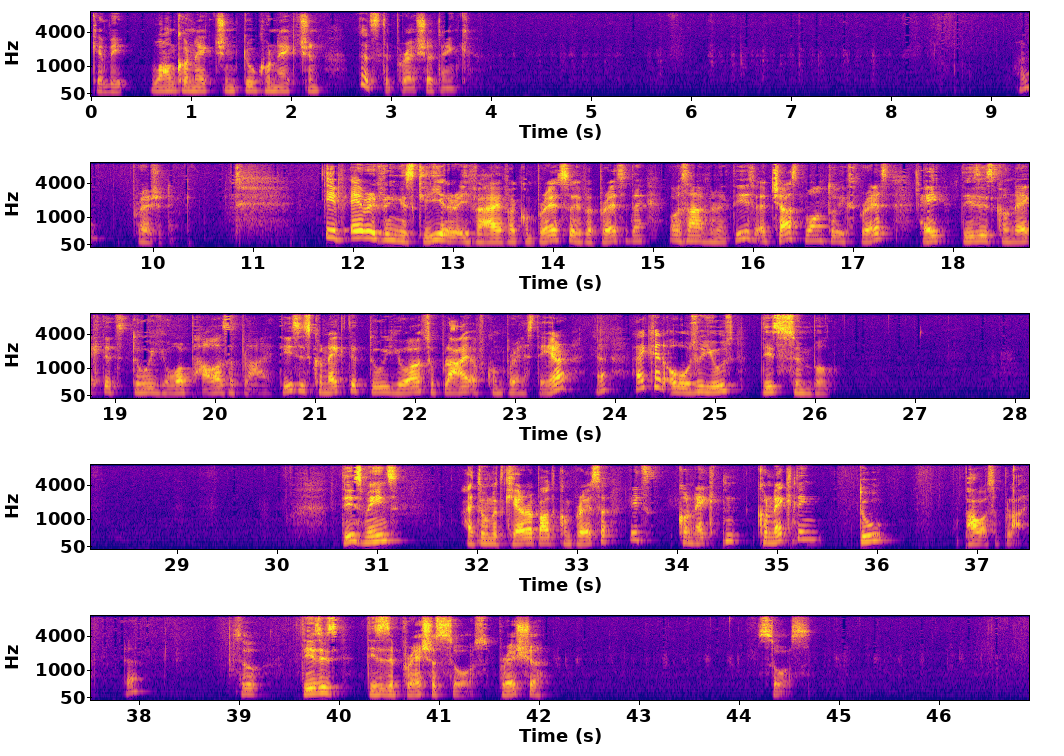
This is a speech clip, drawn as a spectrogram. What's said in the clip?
Can be one connection, two connection. That's the pressure tank. Huh? Pressure tank. If everything is clear, if I have a compressor, if a pressure tank or something like this, I just want to express, hey, this is connected to your power supply. This is connected to your supply of compressed air. Yeah? I can also use this symbol. This means I do not care about compressor. It's connecting, connecting to power supply. Yeah? So this is this is a pressure source, pressure source,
